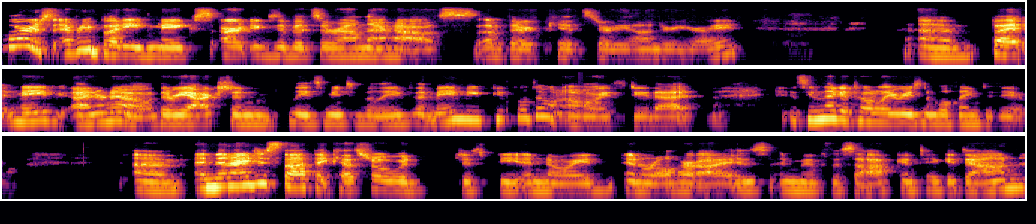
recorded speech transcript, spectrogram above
course, everybody makes art exhibits around their house of their kids' dirty laundry, right? Um, but maybe I don't know. The reaction leads me to believe that maybe people don't always do that. It seemed like a totally reasonable thing to do. Um, and then I just thought that Kestrel would just be annoyed and roll her eyes and move the sock and take it down.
